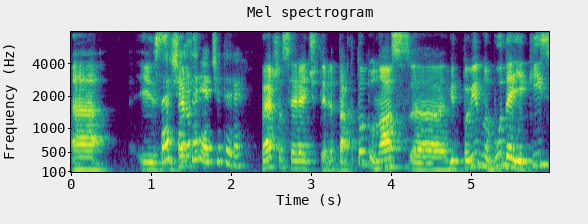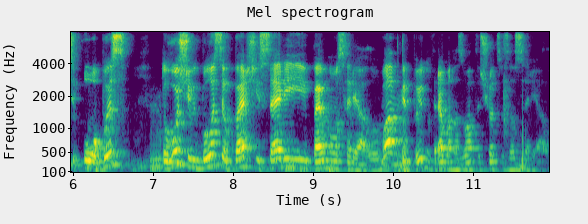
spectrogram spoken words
Е, і ще Перша раз. серія 4. Перша серія 4. Так, тут у нас е, відповідно буде якийсь опис того, що відбулося в першій серії певного серіалу. Вам відповідно треба назвати, що це за серіал.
